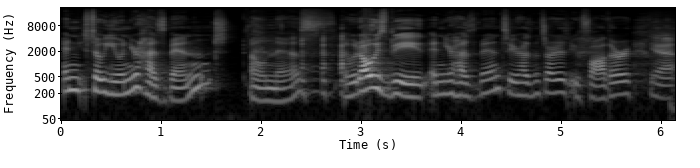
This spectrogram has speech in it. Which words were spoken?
and so you and your husband own this. it would always be, and your husband, so your husband started, your father. Yeah.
